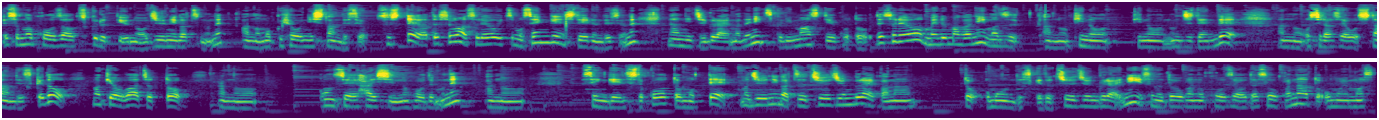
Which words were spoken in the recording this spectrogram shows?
でその講座を作るっていうのを12月のねあの目標にしたんですよ。そして私はそれをいつも宣言しているんですよね。何日ぐらいまでに作りますっていうことでそれをメルマガにまずあの昨日昨日の時点であのお知らせをしたんですけど、まあ、今日はちょっとあの音声配信の方でもねあの宣言しとこうと思って、まあ、12月中旬ぐらいかなと思うんですけど中旬ぐらいにその動画の講座を出そうかなと思います。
